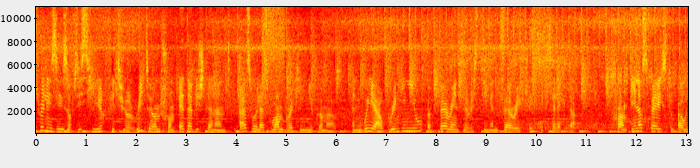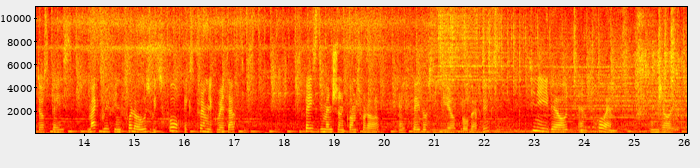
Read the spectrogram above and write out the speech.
The releases of this year feature return from established talent as well as groundbreaking newcomers, and we are bringing you a very interesting and very eclectic selector. From inner space to outer space, Mike Griffin follows with four extremely great artists. Space Dimension Controller, my fave of the year, Bova Flux, Tiny Ideod, and Proem. Enjoy!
